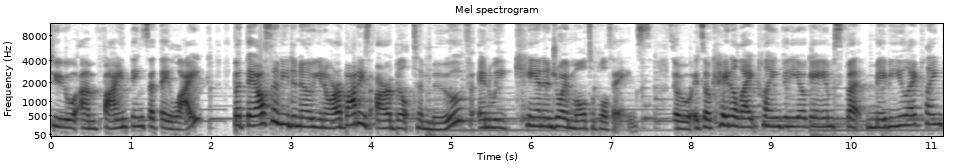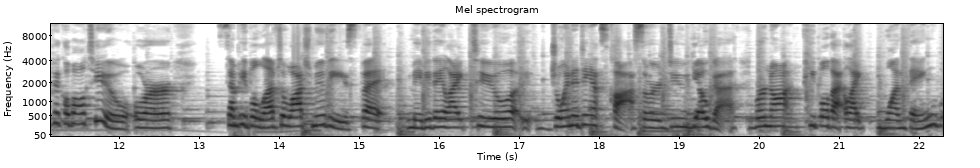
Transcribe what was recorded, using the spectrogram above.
to um, find things that they like but they also need to know, you know, our bodies are built to move and we can enjoy multiple things. So it's okay to like playing video games, but maybe you like playing pickleball too, or some people love to watch movies, but maybe they like to join a dance class or do yoga. We're not people that like one thing.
